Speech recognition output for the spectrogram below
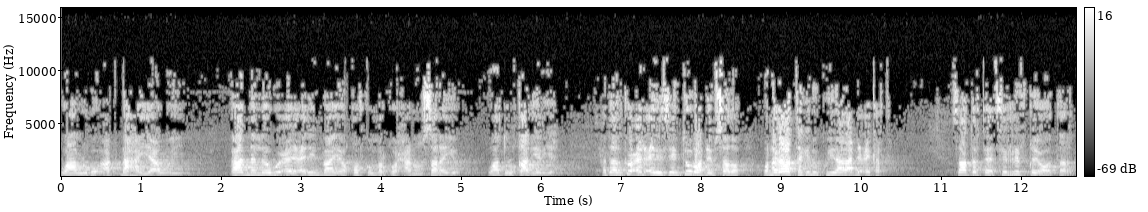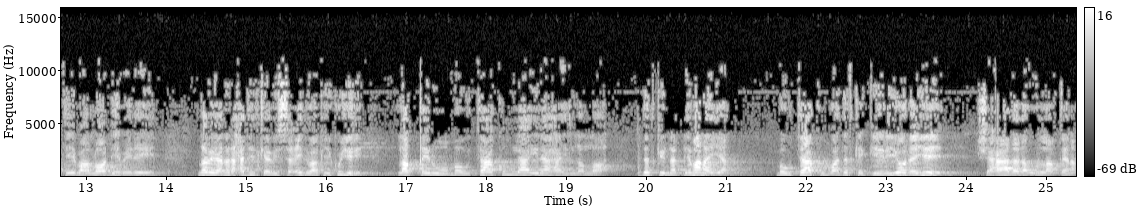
waa lagu agdhahayaa weeye aadna loogu celcelin maayo qofku markuu xanuunsanayo waa dulqaad yaryah haddaad ku celcelisay intuuba dhibsado wa nagala tag inuu ku yidhahdaa dhici karta. Saas darteed si rifqi oo tartiibaa loo dhih bay leeyihiin. Nabigaanana xadiidka abi saciid waa kii ku yidhi laqinuu mawtaakum laa ilaaha ila allah. Dadkiina dhimanaya mawtaakum waa dadka geeriyoonaye shahaadada u laqina.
